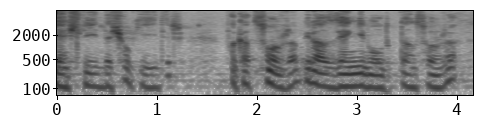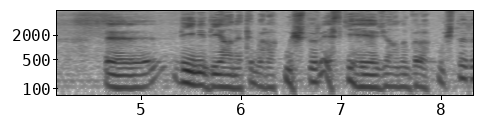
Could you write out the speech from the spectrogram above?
Gençliğinde çok iyidir. Fakat sonra biraz zengin olduktan sonra e, dini diyaneti bırakmıştır. Eski heyecanı bırakmıştır.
